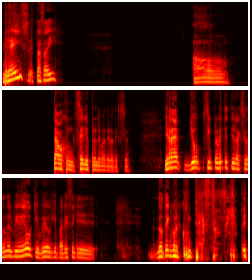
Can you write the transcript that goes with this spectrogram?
Grace, ¿estás ahí? Oh. Estamos con serios problemas de conexión. Y yo simplemente estoy reaccionando al video que veo que parece que no tengo el contexto, así que estoy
